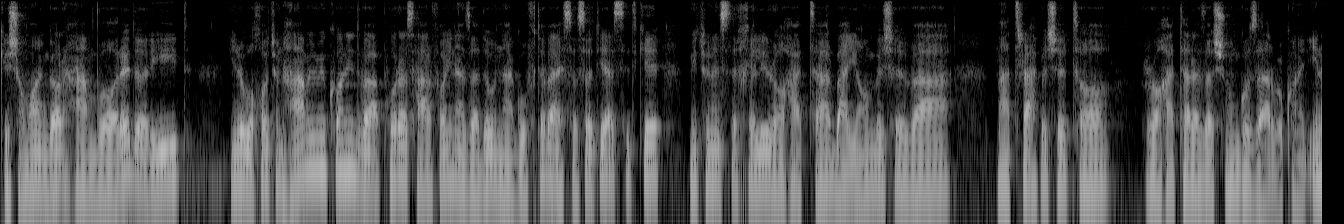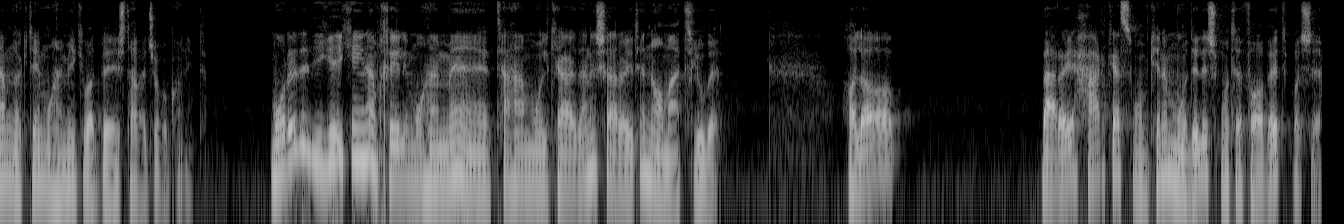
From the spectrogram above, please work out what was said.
که شما انگار همواره دارید این رو با خودتون حمل می‌کنید و پر از حرفایی نزده و نگفته و احساساتی هستید که می‌تونسته خیلی راحتتر بیان بشه و مطرح بشه تا راحتتر ازشون گذر بکنید. اینم نکته مهمی که باید بهش توجه بکنید. مورد دیگه ای که اینم خیلی مهمه تحمل کردن شرایط نامطلوبه. حالا برای هر کس ممکنه مدلش متفاوت باشه.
